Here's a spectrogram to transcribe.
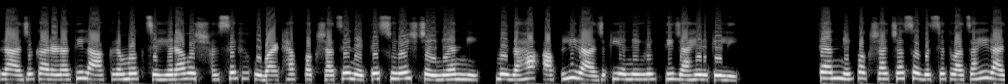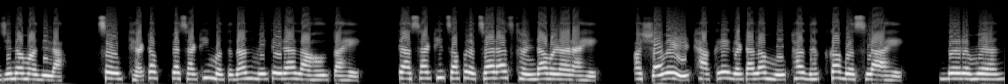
राजकारणातील आक्रमक चेहरा व शसेफ उबाठा पक्षाचे नेते सुरेश जैन यांनी मे दहा आपली राजकीय निवृत्ती जाहीर केली. त्यांनी पक्षाच्या सदस्यत्वाचाही राजीनामा दिला. चौथ्या टप्प्यासाठी मतदान मे तेराला होत आहे. त्यासाठीचा प्रचार आज थंडावणार आहे. अशा वेळी ठाकरे गटाला मोठा धक्का बसला आहे. दरम्यान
